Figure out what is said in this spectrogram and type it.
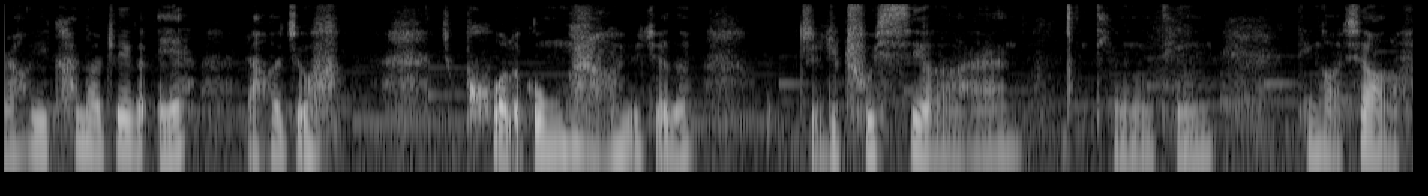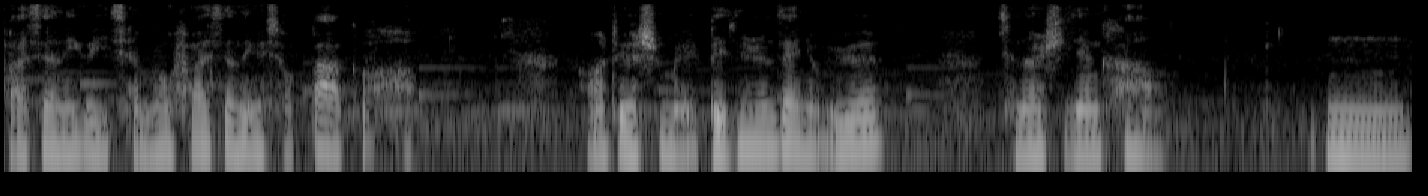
然后一看到这个，哎，然后就 就破了功，然后就觉得这就出戏了，啊挺挺挺搞笑的，发现了一个以前没有发现的一个小 bug 哈。然后这个是美北京人在纽约，前段时间看了，嗯。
